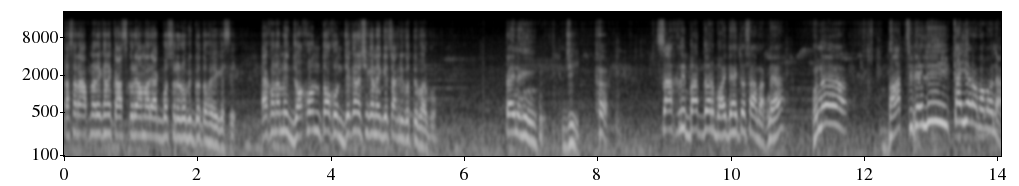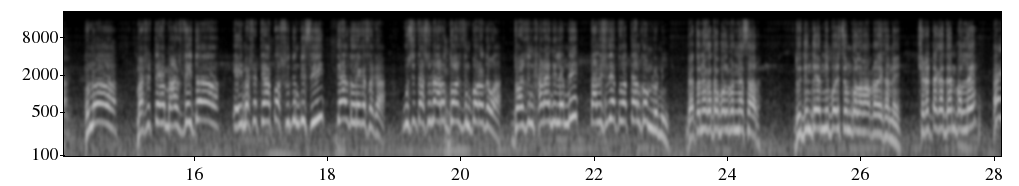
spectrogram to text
তাছাড়া আপনার এখানে কাজ করে আমার এক বছরের অভিজ্ঞতা হয়ে গেছে। এখন আমি যখন তখন যেখানে সেখানে গিয়ে চাকরি করতে পারব। তাই নাহি জি। চাকরি বাদ দেওয়ার ভয় দেখাইতো আমাক না? শুন ভাত ছিটাইলি কাইয়ার অভাব না। শুন মাসের টাকা মাস দেই তো এই মাসের টাকা পরশু দিন দিছি তেল ধরে গেছে গা। উচিত আসলে আরও দশ দিন পরে দেওয়া। দশ দিন খাড়াই নিলাম নি তাহলে সেটা তোমার তেল কমলো নি। বেতনের কথা বলবেন না স্যার। দুই দিন তো এমনি পরিশ্রম করলাম আপনার এখানে। সেটার টাকা দেন পারলে। এই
